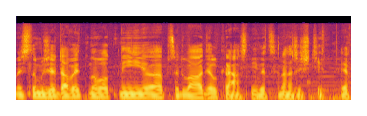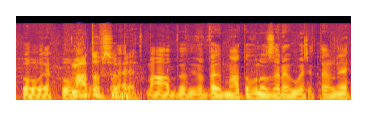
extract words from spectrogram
myslím, že David Novotný předváděl krásné věci na hřišti. Jako, jako Má to v sobě. Má, v- v- má to v noze neuvěřitelně.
